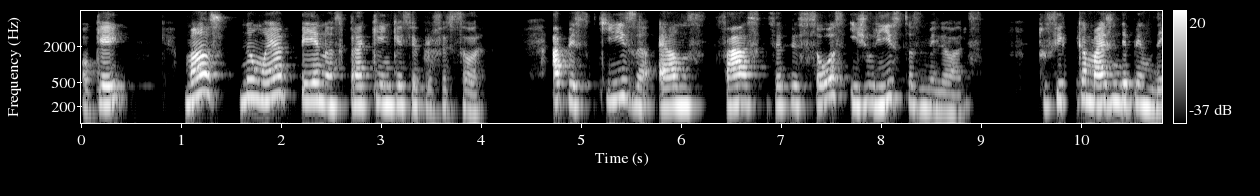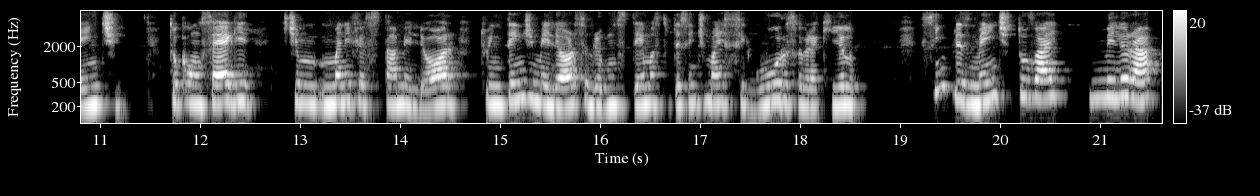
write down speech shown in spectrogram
ok? Mas não é apenas para quem quer ser professor. A pesquisa, ela nos faz ser pessoas e juristas melhores. Tu fica mais independente, tu consegue te manifestar melhor, tu entende melhor sobre alguns temas, tu te sente mais seguro sobre aquilo simplesmente tu vai melhorar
